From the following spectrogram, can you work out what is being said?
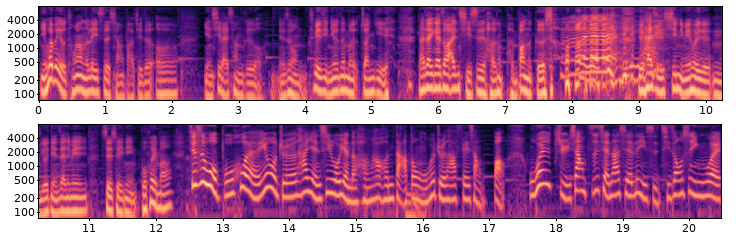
你会不会有同样的类似的想法？觉得哦。演戏来唱歌哦，有这种特别是你又那么专业，大家应该知道安琪是很很棒的歌手。有开始心里面会嗯有点在那边碎碎念，不会吗？其实我不会，因为我觉得他演戏如果演得很好，很打动，我会觉得他非常棒。我会举像之前那些历史，其中是因为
